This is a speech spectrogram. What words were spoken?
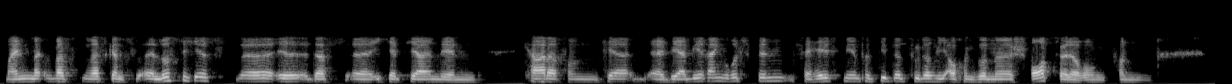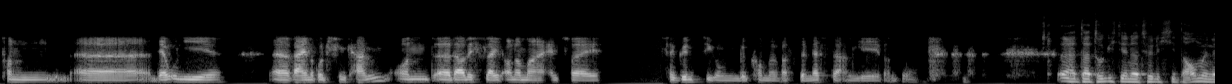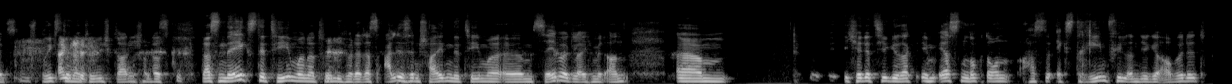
Mein, was, was ganz äh, lustig ist, äh, dass äh, ich jetzt ja in den Kader TR, äh, DRB reingerutscht bin, verhilft mir im Prinzip dazu, dass ich auch in so eine Sportförderung von, von äh, der Uni äh, reinrutschen kann und äh, dadurch vielleicht auch nochmal ein, zwei Vergünstigungen bekomme, was Semester angeht und so. Da drücke ich dir natürlich die Daumen. Jetzt sprichst Danke. du natürlich gerade schon das, das nächste Thema natürlich oder das alles entscheidende Thema ähm, selber gleich mit an. Ähm, ich hätte jetzt hier gesagt, im ersten Lockdown hast du extrem viel an dir gearbeitet.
